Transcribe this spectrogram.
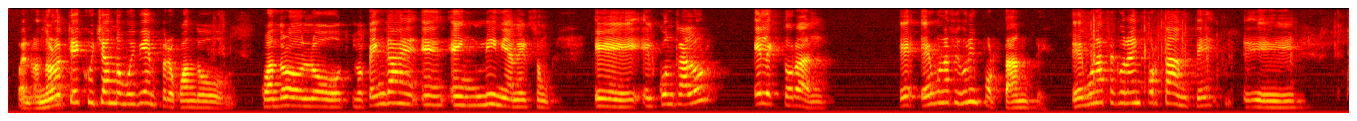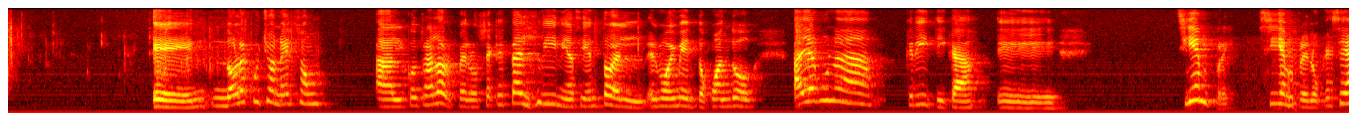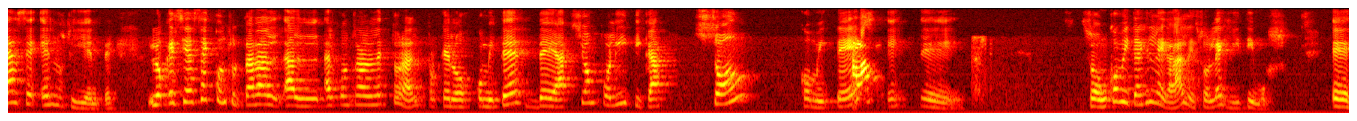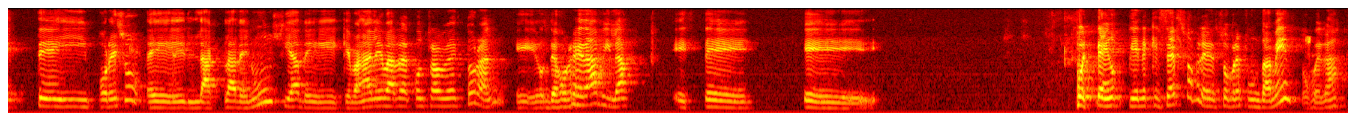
Bueno, no lo estoy escuchando muy bien, pero cuando, cuando lo, lo tengas en, línea, Nelson, eh, el Contralor Electoral es, es, una figura importante. Es una figura importante. Eh, eh, no lo escucho Nelson al Contralor, pero sé que está en línea, siento el, el movimiento. Cuando hay alguna crítica, eh, siempre, siempre lo que se hace es lo siguiente. Lo que se hace es consultar al, al, al Contralor Electoral, porque los comités de acción política son comités, este, son comités ilegales, son legítimos. Este, y por eso eh, la, denuncia de que van a elevar al Contralor Electoral eh, de Jorge Dávila, este, eh, pues tiene que ser sobre, sobre fundamentos, ¿verdad?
